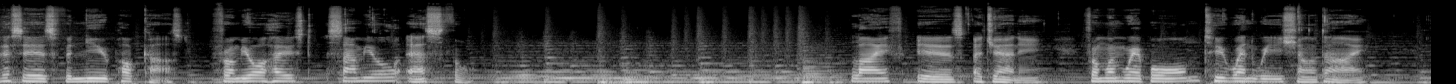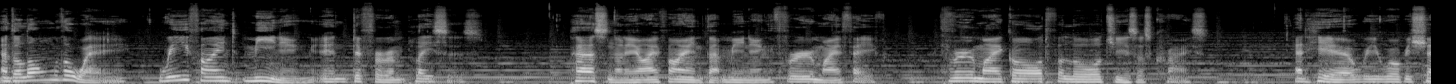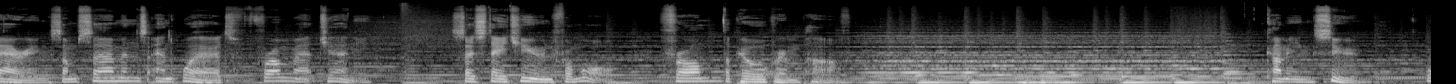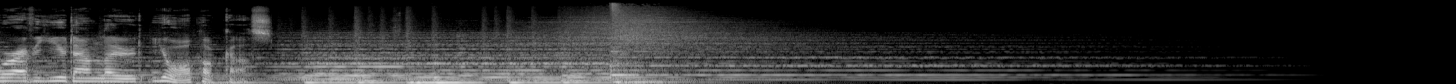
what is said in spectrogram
This is the new podcast from your host, Samuel S. Thorpe. Life is a journey from when we're born to when we shall die, and along the way, we find meaning in different places. Personally, I find that meaning through my faith, through my God the Lord Jesus Christ. And here we will be sharing some sermons and words from that journey. So stay tuned for more from the Pilgrim Path. Coming soon, wherever you download your podcasts.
